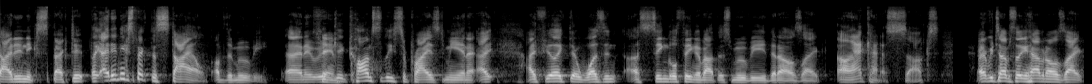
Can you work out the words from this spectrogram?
I didn't expect it. Like I didn't expect the style of the movie, and it, Same. it constantly surprised me. And I I feel like there wasn't a single thing about this movie that I was like, oh, that kind of sucks. Every time something happened, I was like,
